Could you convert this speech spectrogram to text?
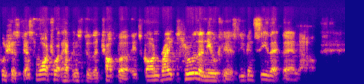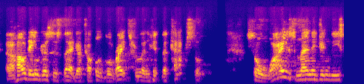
pushes. Just watch what happens to the chopper. It's gone right through the nucleus. You can see that there now. Uh, how dangerous is that? Your chopper will go right through and hit the capsule. So why is managing these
